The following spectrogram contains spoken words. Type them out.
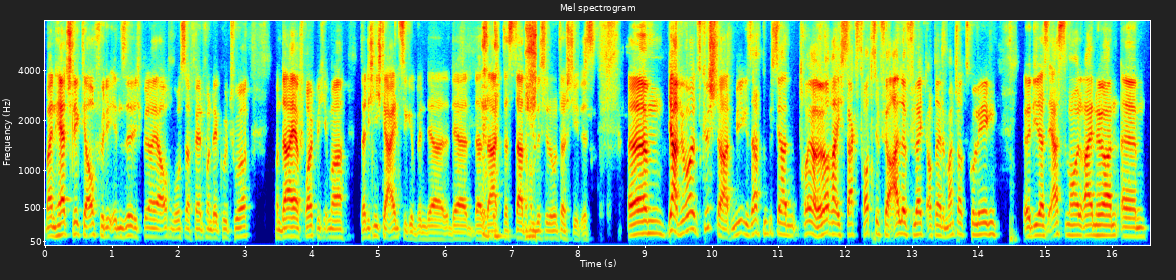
mein Herz schlägt ja auch für die Insel. Ich bin ja auch ein großer Fan von der Kultur. Von daher freut mich immer, dass ich nicht der Einzige bin, der, der, der sagt, dass da noch ein bisschen Unterschied ist. Ähm, ja, wir wollen ins Quiz starten. Wie gesagt, du bist ja ein treuer Hörer. Ich sage es trotzdem für alle, vielleicht auch deine Mannschaftskollegen, äh, die das erste Mal heute reinhören. Ähm,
